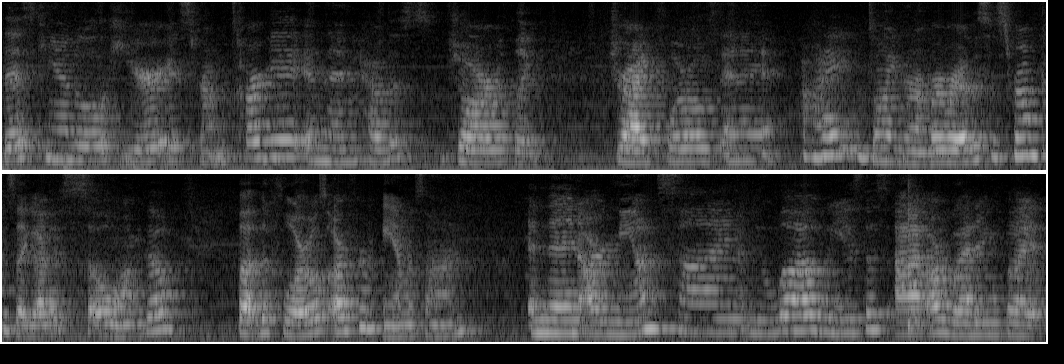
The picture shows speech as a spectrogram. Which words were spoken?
This candle here is from Target and then we have this jar with like dried florals in it. I don't even remember where this is from because I got it so long ago, but the florals are from Amazon. And then our neon sign, we love, we use this at our wedding, but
